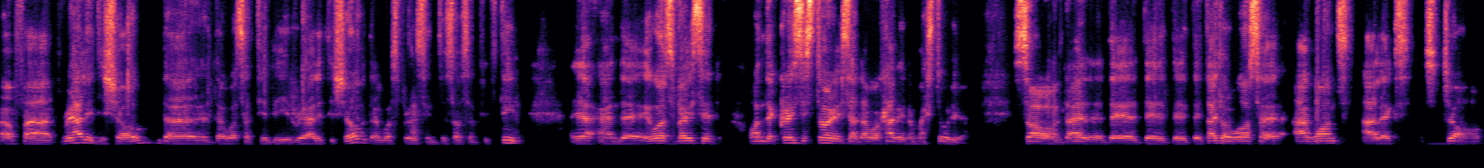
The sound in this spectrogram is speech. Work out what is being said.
of a reality show. There was a TV reality show that was produced in 2015, yeah, and uh, it was based on the crazy stories that I was having in my studio. So that, the, the, the, the title was uh, "I Want Alex's Job."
